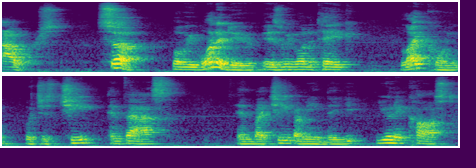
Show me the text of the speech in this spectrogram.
hours. So, what we want to do is we want to take Litecoin, which is cheap and fast, and by cheap I mean the unit cost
